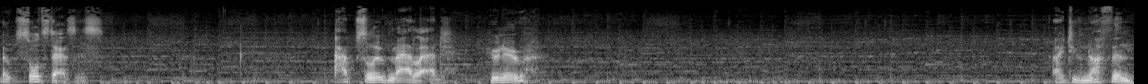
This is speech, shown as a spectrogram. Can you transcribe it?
No sword stances. Absolute mad lad. Who knew? I do nothing.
